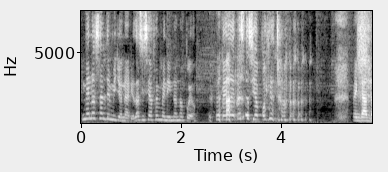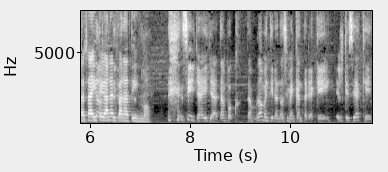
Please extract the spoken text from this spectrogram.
Menos al de Millonarios, así sea femenino no puedo. Pero el resto sí apoyo todo. Me encanta, ya ahí te gana el fanatismo. sí, ya y ya, tampoco. No, mentira, no, sí me encantaría que el que sea que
